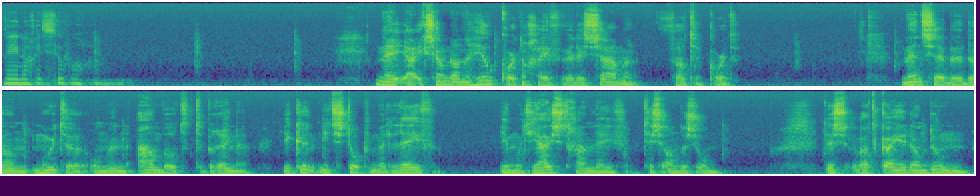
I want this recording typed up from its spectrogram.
Wil je nog iets toevoegen? Nee, ja, ik zou hem dan heel kort nog even willen samenvatten. Kort. Mensen hebben dan moeite om een aanbod te brengen. Je kunt niet stoppen met leven. Je moet juist gaan leven. Het is andersom. Dus wat kan je dan doen?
